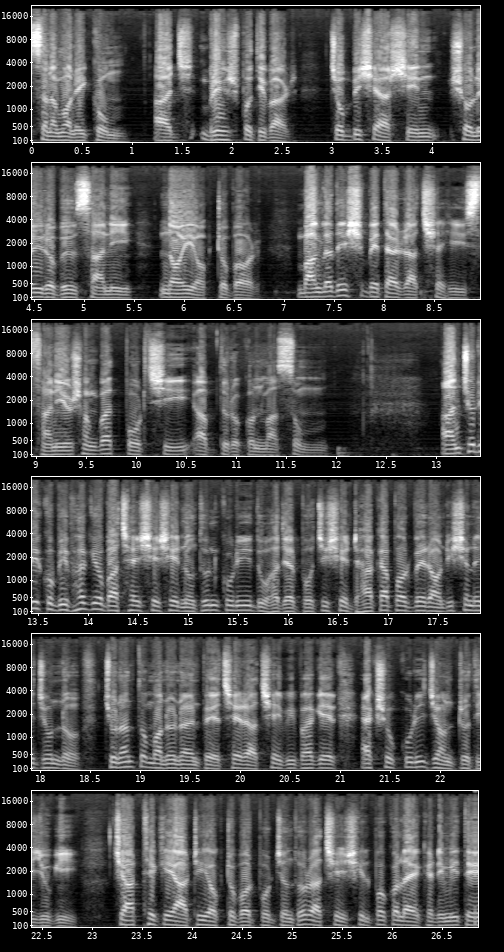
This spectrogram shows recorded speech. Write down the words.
আসসালামু আলাইকুম। আজ বৃহস্পতিবার, চব্বিশে আশ্বিন, ষোলোই রবিউ সানি, নয় অক্টোবর। বাংলাদেশ বেতার রাজশাহী, স্থানীয় সংবাদ পড়ছি আব্দুর রকন মাসুম। আঞ্চলিক ও বিভাগীয় বাছাই শেষে নতুন কুড়ি দু হাজার পঁচিশে ঢাকা পর্বের অডিশনের জন্য চূড়ান্ত মনোনয়ন পেয়েছে রাজশাহী বিভাগের একশো কুড়ি জন প্রতিযোগী। চার থেকে আটই অক্টোবর পর্যন্ত রাজশাহী শিল্পকলা একাডেমিতে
